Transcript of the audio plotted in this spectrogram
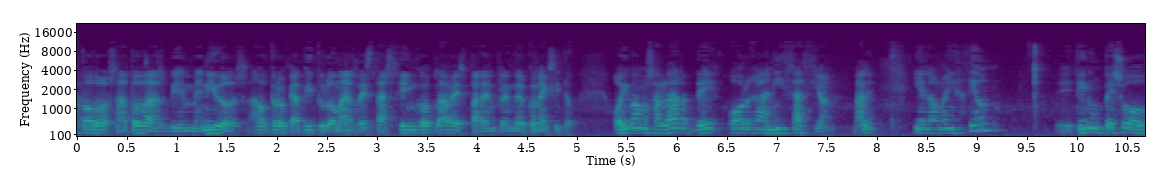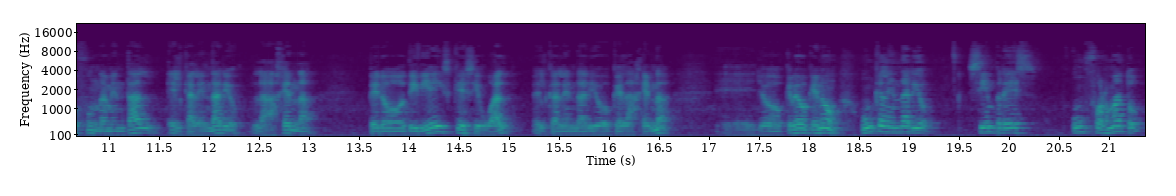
A todos, a todas, bienvenidos a otro capítulo más de estas cinco claves para emprender con éxito. Hoy vamos a hablar de organización, ¿vale? Y en la organización eh, tiene un peso fundamental el calendario, la agenda, pero ¿diríais que es igual el calendario que la agenda? Eh, yo creo que no. Un calendario siempre es un formato,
